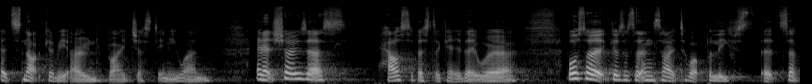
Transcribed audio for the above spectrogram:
It's not going to be owned by just anyone. And it shows us how sophisticated they were. Also, it gives us an insight to what beliefs, it's a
